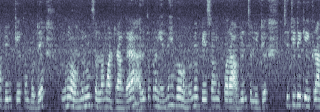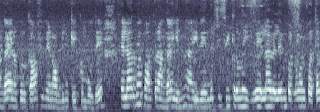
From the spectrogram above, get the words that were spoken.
அப்படின்னு கேட்கும்போது இவங்க ஒன்றுமே சொல்ல மாட்டுறாங்க அதுக்கப்புறம் என்ன இவன் ஒன்றுமே பேசாமல் போகிறா அப்படின்னு சொல்லிட்டு சித்திகிட்ட கேட்குறாங்க எனக்கு ஒரு காஃபி வேணும் அப்படின்னு கேட்கும்போது எல்லாருமே பார்க்குறாங்க என்ன இவ எந்திரிச்சு சீக்கிரமே இவ எல்லா வேலையும் பண்ணுவான்னு பார்த்தா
